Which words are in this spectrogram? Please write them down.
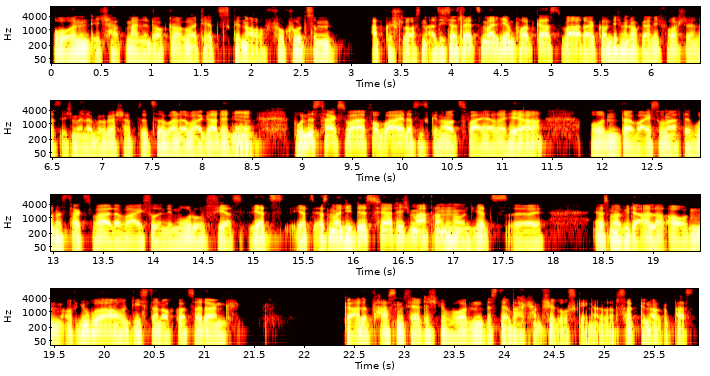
Und ich habe meine Doktorarbeit jetzt genau vor kurzem abgeschlossen. Als ich das letzte Mal hier im Podcast war, da konnte ich mir noch gar nicht vorstellen, dass ich in meiner Bürgerschaft sitze, weil da war gerade die Ja. Bundestagswahl vorbei. Das ist genau zwei Jahre her. Und da war ich so nach der Bundestagswahl, da war ich so in dem Modus, jetzt, jetzt, jetzt erstmal die Dis fertig machen und jetzt äh, erstmal wieder alle Augen auf Jura und dies dann auch Gott sei Dank gerade passend fertig geworden, bis der Wahlkampf hier losging. Also das hat genau gepasst.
